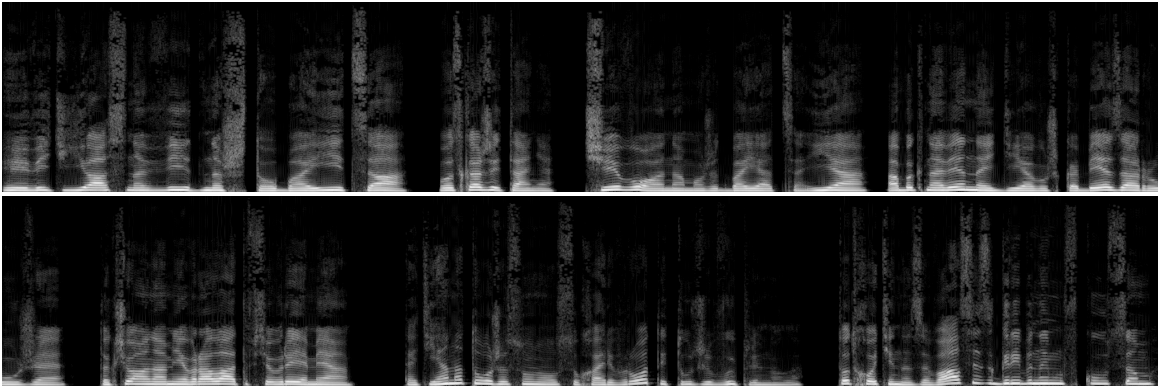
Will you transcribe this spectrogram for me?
«И ведь ясно видно, что боится! Вот скажи, Таня, чего она может бояться? Я, обыкновенная девушка, без оружия. Так что она мне врала-то все время?» Татьяна тоже сунула сухарь в рот и тут же выплюнула. Тот хоть и назывался с грибным вкусом,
